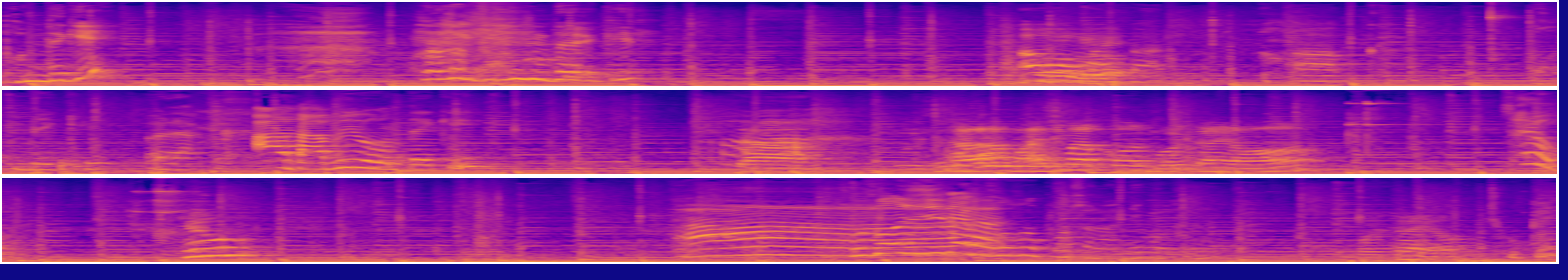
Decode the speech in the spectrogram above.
번데기? 번데기? 오? 마이 갓. 아. 으악. 아, 나비 번데기? 자, 여기서 자, 마지막 건 뭘까요? 새우. 새우? 아. 버섯이래, 버섯, 버섯 아니거든요. 뭘까요? 조개?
